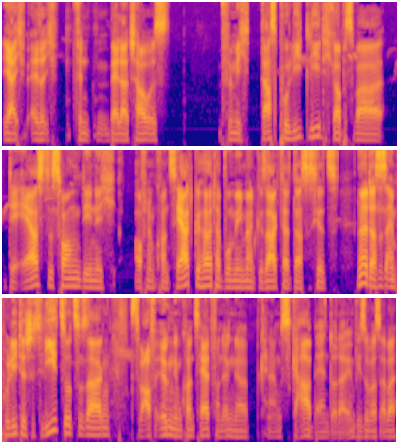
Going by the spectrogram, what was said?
ja, ich, also ich finde, Bella Ciao ist für mich das Politlied. Ich glaube, es war der erste Song, den ich auf einem Konzert gehört habe, wo mir jemand gesagt hat, das ist jetzt, ne, das ist ein politisches Lied sozusagen. Es war auf irgendeinem Konzert von irgendeiner, keine Ahnung, Ska-Band oder irgendwie sowas, aber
